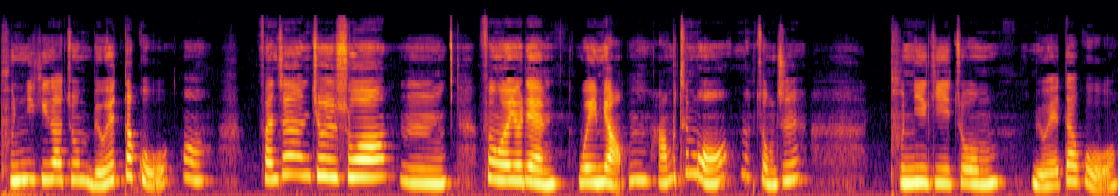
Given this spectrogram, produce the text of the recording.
분위기가좀묘했다고， 哦，反正就是说，嗯，氛围有点微妙。嗯，아무튼 뭐， 总之분위기좀묘했다고。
